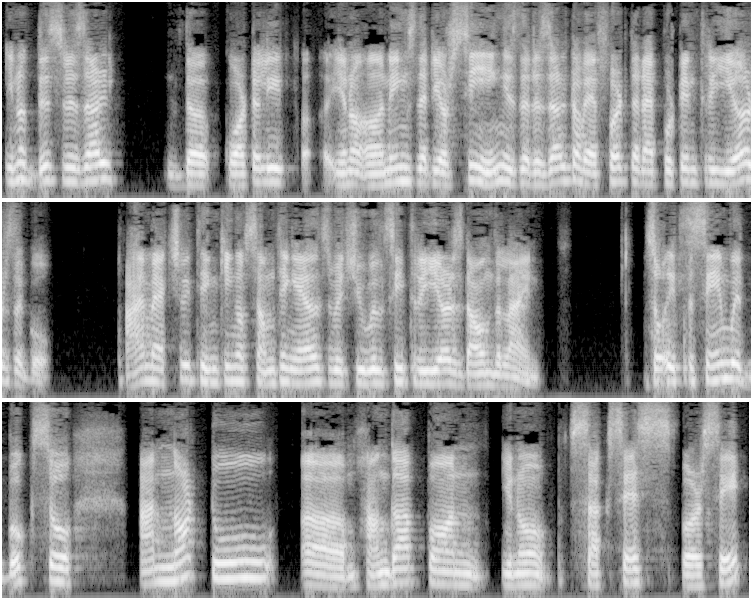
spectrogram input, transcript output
you know, this result, the quarterly, uh, you know, earnings that you're seeing is the result of effort that I put in three years ago. I'm actually thinking of something else which you will see three years down the line. So it's the same with books. So I'm not too um, hung up on, you know, success per se,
